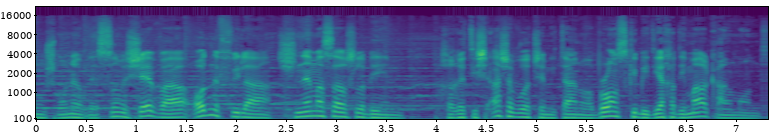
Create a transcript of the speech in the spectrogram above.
ב-28 וב-27, עוד נפילה, 12 שלבים. אחרי תשעה שבועות שהם איתנו, הברונסקי ביט יחד עם מרק אלמונד,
